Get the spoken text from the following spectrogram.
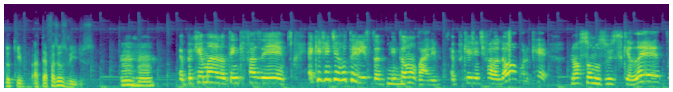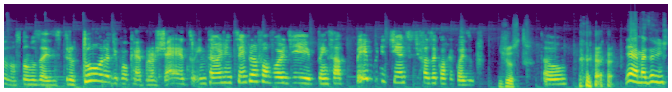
do que até fazer os vídeos. Uhum. É porque, mano, tem que fazer. É que a gente é roteirista, Sim. então não vale. É porque a gente fala, não, porque nós somos o esqueleto, nós somos a estrutura de qualquer projeto. Então a gente sempre é a favor de pensar bem bonitinho antes de fazer qualquer coisa. Justo. Então, É, mas a gente,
